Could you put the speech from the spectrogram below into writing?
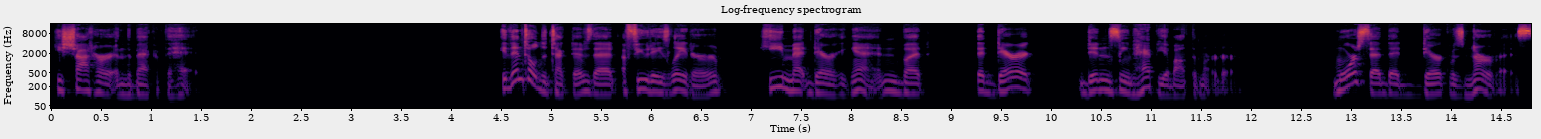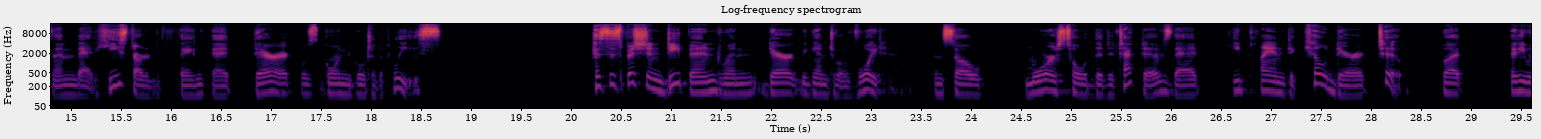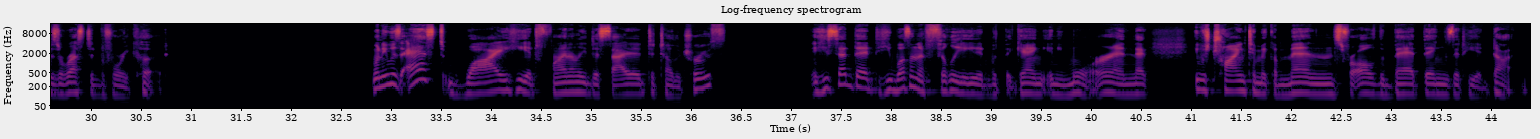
he shot her in the back of the head. He then told detectives that a few days later, he met Derek again, but that Derek didn't seem happy about the murder. Moore said that Derek was nervous and that he started to think that Derek was going to go to the police. His suspicion deepened when Derek began to avoid him, and so Morris told the detectives that he planned to kill Derek too, but that he was arrested before he could. When he was asked why he had finally decided to tell the truth, he said that he wasn't affiliated with the gang anymore and that he was trying to make amends for all the bad things that he had done.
